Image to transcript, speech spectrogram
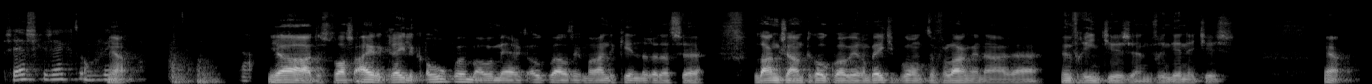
zes gezegd ongeveer. Ja. Ja, dus het was eigenlijk redelijk open, maar we merkten ook wel zeg maar, aan de kinderen dat ze langzaam toch ook wel weer een beetje begonnen te verlangen naar eh, hun vriendjes en vriendinnetjes. Ja,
